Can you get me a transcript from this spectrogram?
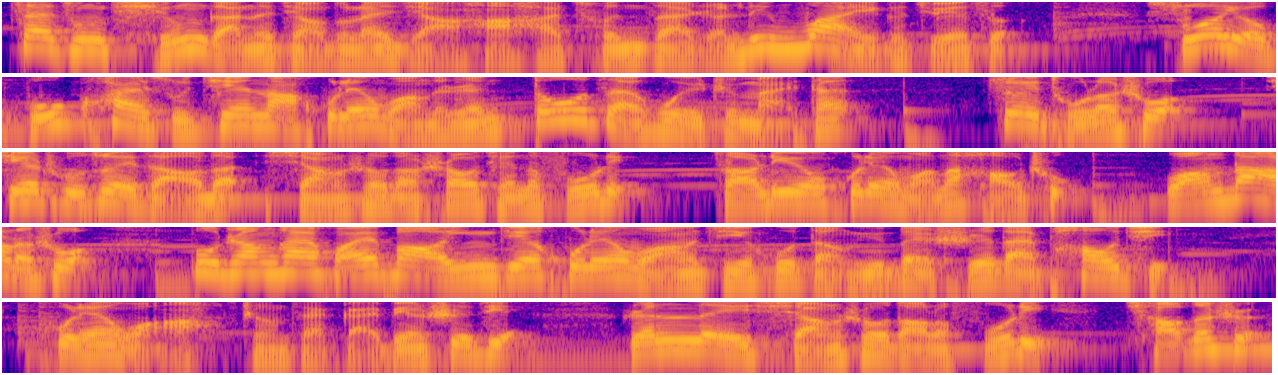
再从情感的角度来讲，哈，还存在着另外一个角色。所有不快速接纳互联网的人都在为之买单。最土了说，接触最早的享受到烧钱的福利，早利用互联网的好处；往大了说，不张开怀抱迎接互联网，几乎等于被时代抛弃。互联网正在改变世界，人类享受到了福利。巧的是，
